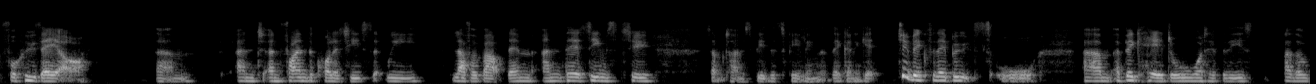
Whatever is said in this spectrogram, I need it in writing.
for who they are. Um, and and find the qualities that we love about them. And there seems to sometimes be this feeling that they're going to get too big for their boots or um, a big head or whatever these other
